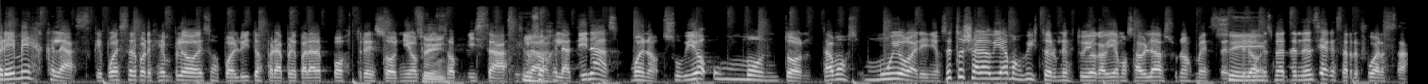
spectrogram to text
premezclas, que puede ser, por ejemplo, esos polvitos para preparar postres o ñoquis Sí. o pizzas, incluso Claro. gelatinas. Bueno, subió un montón. Estamos muy hogareños. Esto ya lo habíamos visto en un estudio que habíamos hablado hace unos meses, Sí. pero es una tendencia que se refuerza.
